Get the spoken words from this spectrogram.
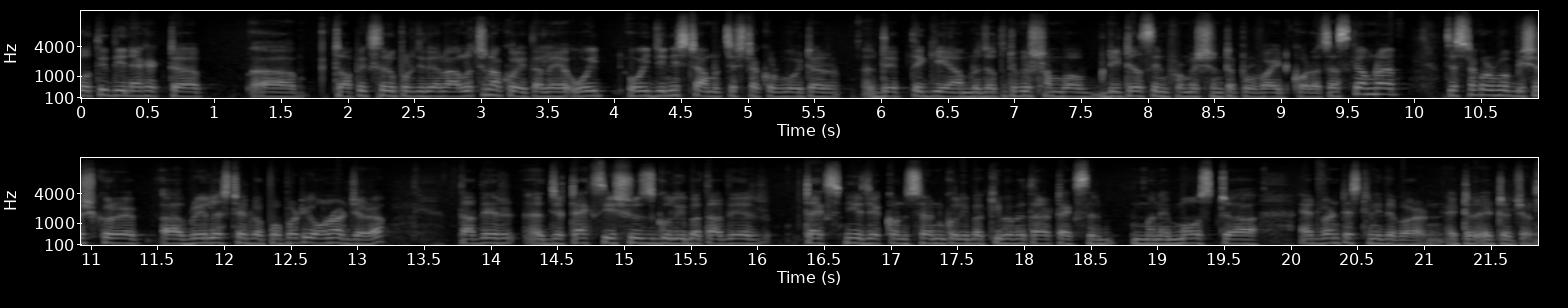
প্রতিদিন এক একটা টপিক্সের উপর যদি আমরা আলোচনা করি, তাহলে ওই ওই জিনিসটা আমরা চেষ্টা করব ওইটার ডেপতে গিয়ে আমরা যতটুকু সম্ভব ডিটেলস ইনফরমেশনটা প্রোভাইড করা। আজকে আমরা চেষ্টা করব বিশেষ করে রিয়েল এস্টেট বা প্রপার্টি ওনার যারা তাদের যে ট্যাক্স ইস্যুসগুলি বা তাদের ট্যাক্স নিয়ে যে কনসার্নগুলি বা কীভাবে তারা ট্যাক্সের মানে মোস্ট অ্যাডভান্টেজটা নিতে পারেন এটা এটার জন্য।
